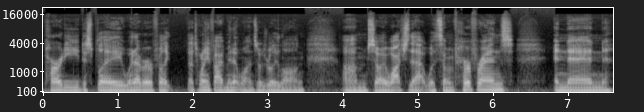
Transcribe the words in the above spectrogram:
party display, whatever, for like a 25 minute one. So it was really long. Um, so I watched that with some of her friends, and then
